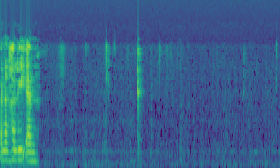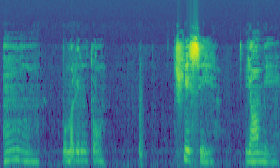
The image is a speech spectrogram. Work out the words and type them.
Pananghalian. Mmm. Bumalinto. Cheesy. Yummy.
